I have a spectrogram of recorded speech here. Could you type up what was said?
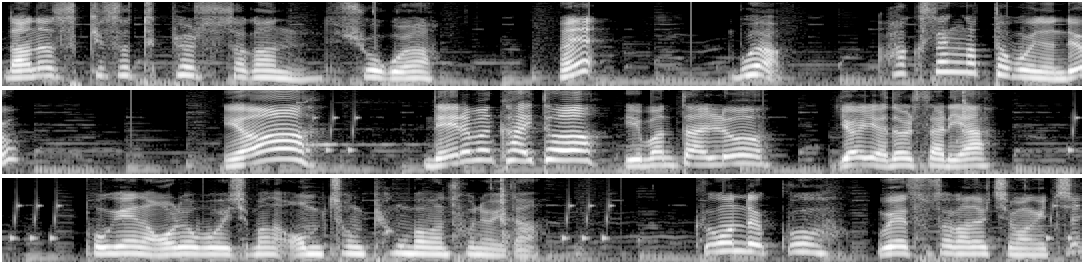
나는 스키스 특별수사관 쇼고야. 에? 뭐야? 학생 같아 보이는데요? 야, 내 이름은 카이토. 이번 달로 18살이야. 보기엔 어려 보이지만 엄청 평범한 소녀이다. 그건 됐고 왜 수사관을 지망했지?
